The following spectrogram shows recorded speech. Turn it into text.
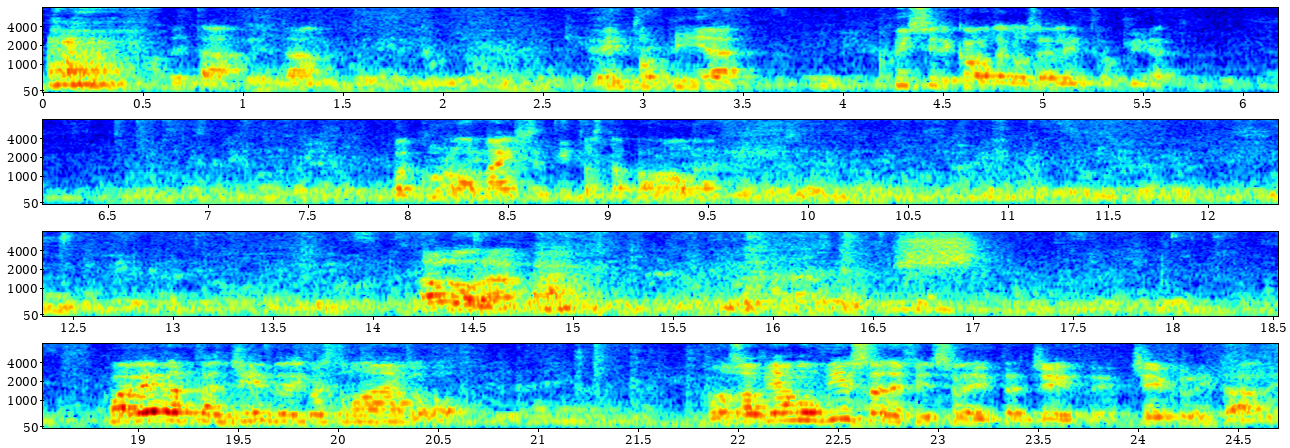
L'età, l'età, l'entropia. Qui si ricorda cos'è l'entropia. Qualcuno l'ha mai sentito sta parola? Allora, qual è la tangente di questo angolo? Cosa abbiamo visto alla definizione di tangente? Cerco in Italia.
